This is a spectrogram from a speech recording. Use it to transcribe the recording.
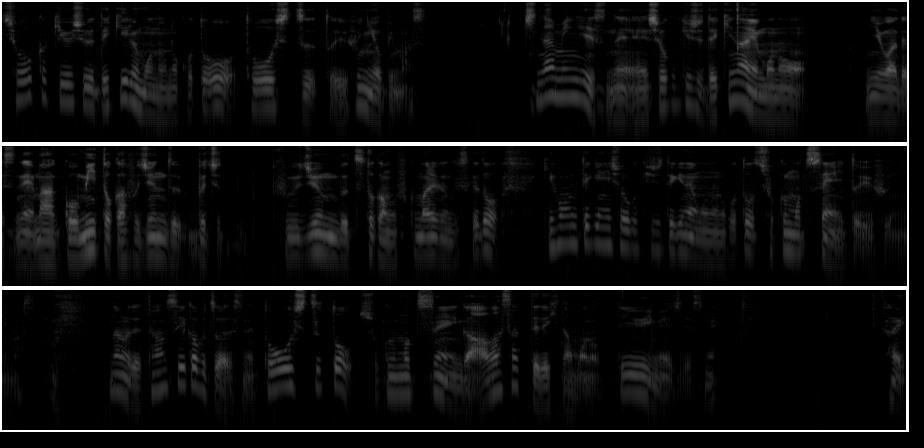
消化吸収できるもののことを糖質というふうに呼びます。ちなみにですね消化吸収できないものにはですね、まあ、ゴミとか不純物不純物とかも含まれるんですけど基本的に消化吸収できないもののことを食物繊維というふうに言います。なので炭水化物はですね糖質と食物繊維が合わさってできたものっていうイメージですね。はい。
